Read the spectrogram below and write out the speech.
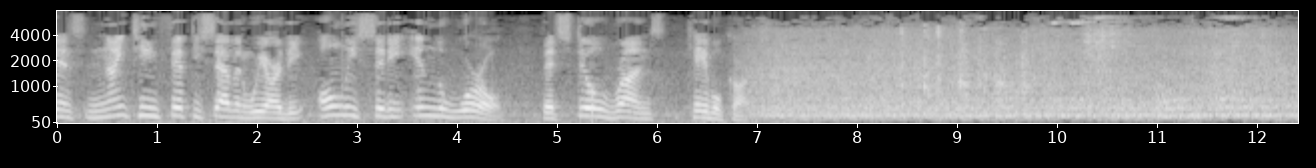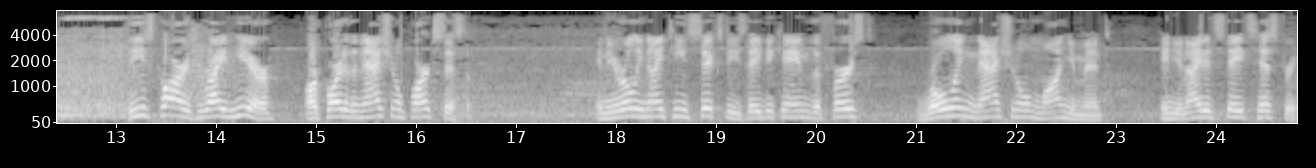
Since 1957, we are the only city in the world that still runs cable cars. These cars right here are part of the National Park System. In the early 1960s, they became the first rolling national monument in United States history.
